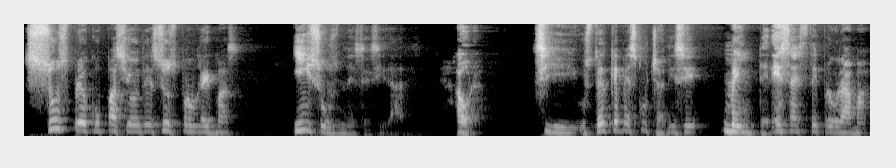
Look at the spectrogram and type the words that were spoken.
sus preocupaciones, sus problemas y sus necesidades. Ahora, si usted que me escucha dice, me interesa este programa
